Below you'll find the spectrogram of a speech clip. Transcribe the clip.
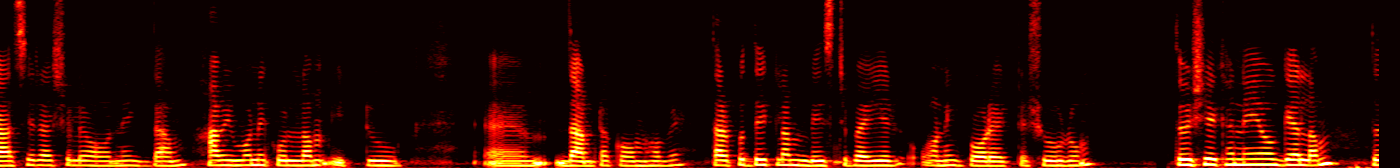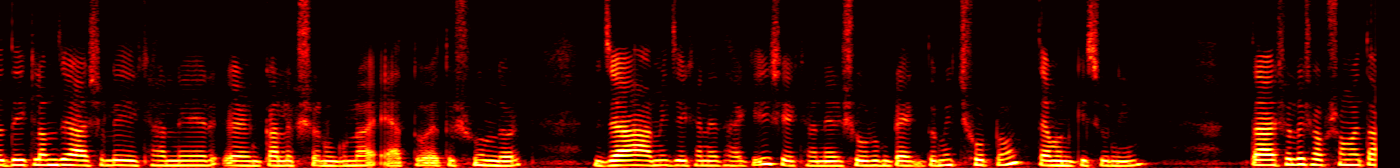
গাছের আসলে অনেক দাম। আমি মনে করলাম একটু দামটা কম হবে। তারপর দেখলাম বেস্ট বাইয়ের অনেক বড় একটা শোরুম তো সেখানেও গেলাম। তো দেখলাম যে আসলে এখানের কালেকশনগুলো এত এত সুন্দর। যা আমি যেখানে থাকি সেখানের শোরুমটা একদমই ছোট, তেমন কিছু নেই। তা আসলে সব সময় তো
